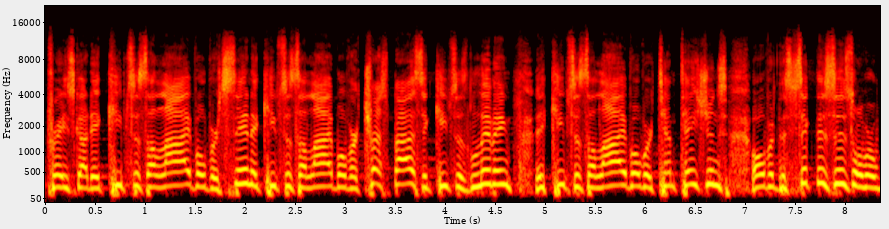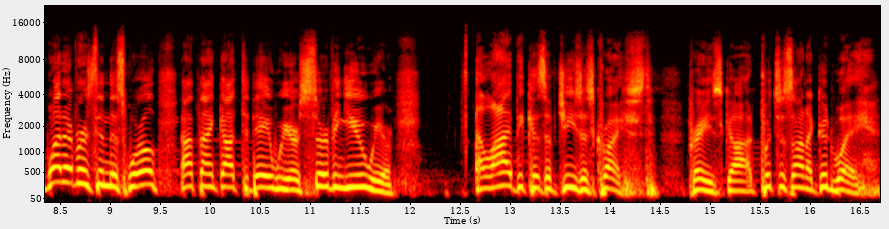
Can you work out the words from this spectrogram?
Praise God. It keeps us alive over sin. It keeps us alive over trespass. It keeps us living. It keeps us alive over temptations, over the sicknesses, over whatever's in this world. I thank God today we are serving you. We are alive because of Jesus Christ. Praise God. Puts us on a good way.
